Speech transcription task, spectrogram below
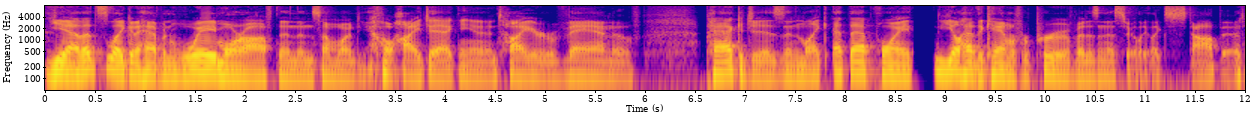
yeah, that's like going to happen way more often than someone you know hijacking an entire van of packages. And like at that point, you'll have the camera for proof, but it doesn't necessarily like stop it.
